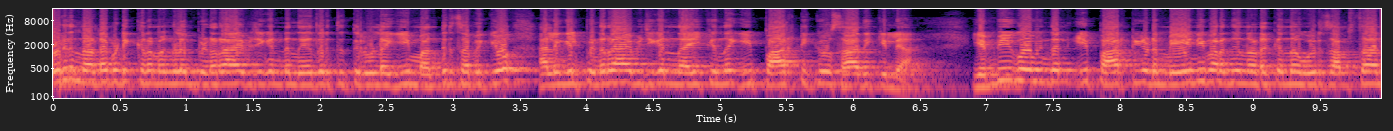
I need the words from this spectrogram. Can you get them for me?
ഒരു നടപടിക്രമങ്ങളും പിണറായി വിജയന്റെ നേതൃത്വത്തിലുള്ള ഈ മന്ത്രിസഭയ്ക്കോ അല്ലെങ്കിൽ പിണറായി വിജയൻ നയിക്കുന്ന ഈ പാർട്ടിക്കോ സാധിക്കില്ല. എം വി ഗോവിന്ദൻ ഈ പാർട്ടിയുടെ മേനി പറഞ്ഞ് നടക്കുന്ന ഒരു സംസ്ഥാന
